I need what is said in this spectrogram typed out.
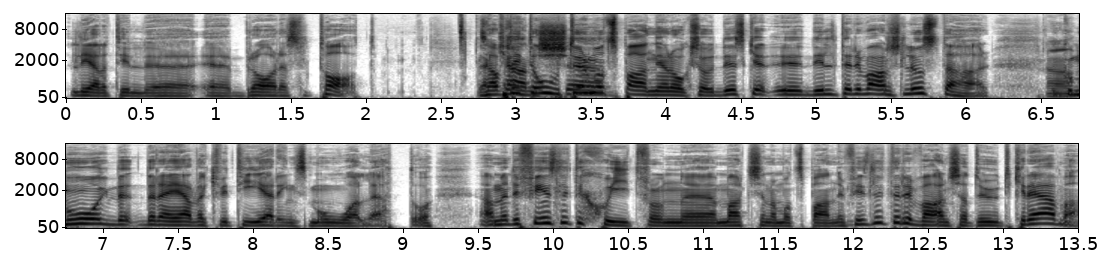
leda till eh, eh, bra resultat. Jag har haft lite otur mot Spanien också, det, ska, det är lite revanschlust det här. Ja. Kom ihåg det, det där jävla kvitteringsmålet och, ja men det finns lite skit från eh, matcherna mot Spanien, det finns lite revansch att utkräva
